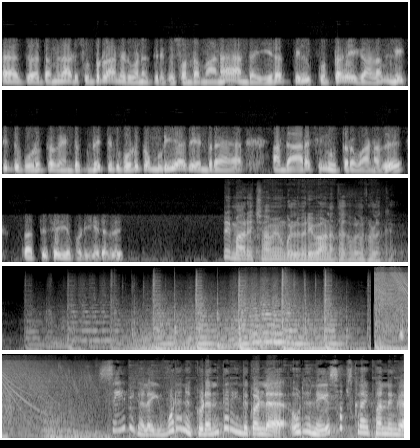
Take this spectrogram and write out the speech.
அஹ், சு- தமிழ்நாடு சுற்றுலா நிறுவனத்திற்கு சொந்தமான அந்த இடத்தில் குத்தகை காலம் நீட்டித்து கொடுக்க வேண்டும் நீட்டித்து கொடுக்க முடியாது என்ற அந்த அரசின் உத்தரவானது ரத்து செய்யப்படுகிறது. நன்றி மாரிச்சாமி உங்கள் விரிவான தகவல்களுக்கு. செய்திகளை உடனுக்குடன் தெரிந்து கொள்ள உடனே சப்ஸ்கிரைப் பண்ணுங்க.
